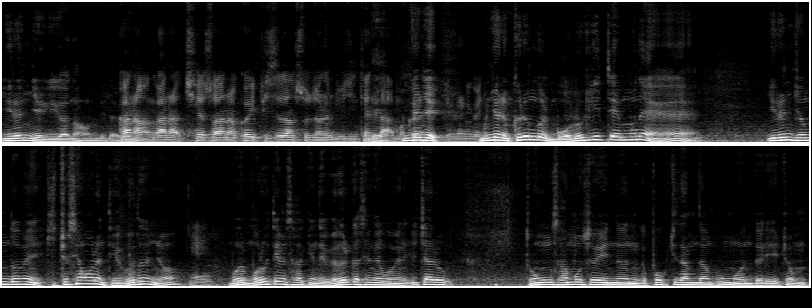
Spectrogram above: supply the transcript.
이런 얘기가 나옵니다. 가나 안 가나 최소한은 거의 비슷한 수준은 유지된다. 네. 뭐 근데 그런 이제. 문제는 그런 걸 모르기 때문에 이런 정도면 기초 생활은 되거든요. 예. 뭘 모르기 때문에 사겠는데 왜 그럴까 생각해 보면 일자로 동사무소에 있는 그 복지 담당 공무원들이 좀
